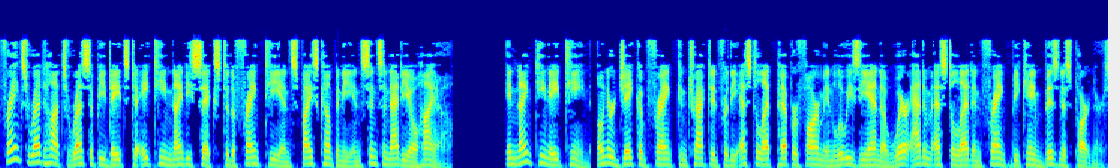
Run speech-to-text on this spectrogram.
Frank's Red Hot's recipe dates to 1896 to the Frank Tea and Spice Company in Cincinnati, Ohio. In 1918, owner Jacob Frank contracted for the Estilette Pepper Farm in Louisiana where Adam Estilette and Frank became business partners.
